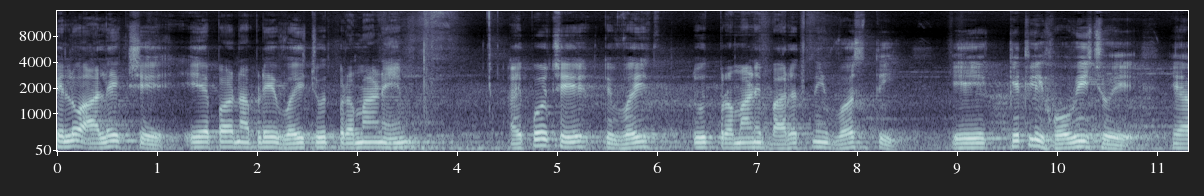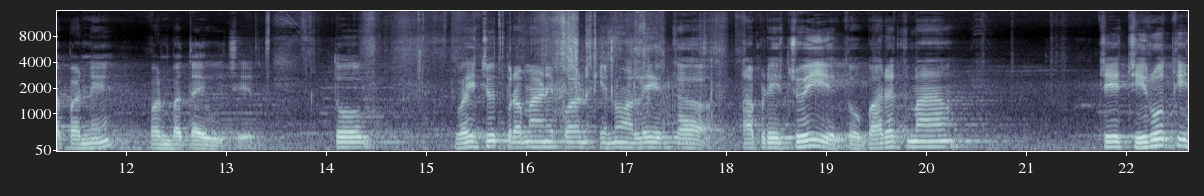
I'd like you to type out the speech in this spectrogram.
પેલો આલેખ છે એ પણ આપણે વય જૂથ પ્રમાણે આપ્યો છે કે વય જૂથ પ્રમાણે ભારતની વસ્તી એ કેટલી હોવી જોઈએ એ આપણને પણ બતાવ્યું છે. તો વય જૂથ પ્રમાણે પણ એનો આલેખ આપણે જોઈએ તો ભારતમાં જે જીરોથી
